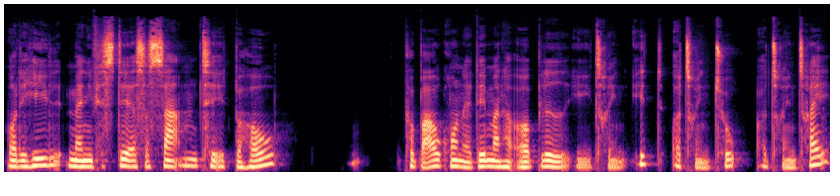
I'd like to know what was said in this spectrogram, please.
hvor det hele manifesterer sig sammen til et behov, på baggrund af det, man har oplevet i trin 1 og trin 2 og trin 3.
